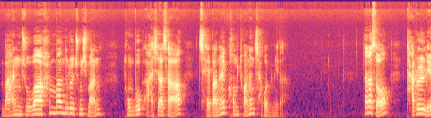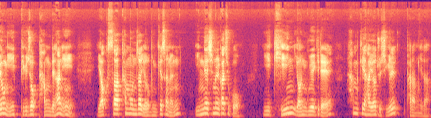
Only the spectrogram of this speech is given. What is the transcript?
만주와 한반도를 중심한 동북아시아사 제반을 검토하는 작업입니다. 따라서 다룰 내용이 비교적 방대하니 역사 탐문자 여러분께서는 인내심을 가지고 이 긴 연구의 길에 함께하여 주시길 바랍니다.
